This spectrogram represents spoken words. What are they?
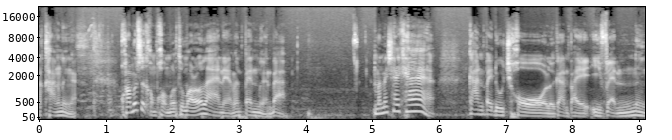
สักครั้งหนึ่งอะความรู้สึกของผมกับ Tomorrowland เนี่ยมันเป็นเหมือนแบบ มันไม่ใช่แค่ การไปดูโชว์หรือการไปอีเวนต์หนึ่ง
